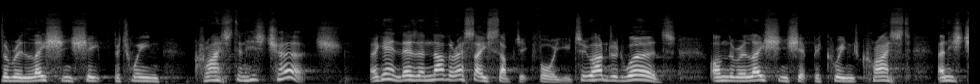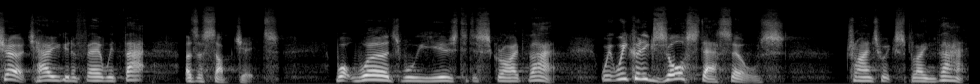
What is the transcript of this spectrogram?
the relationship between Christ and his church? Again, there's another essay subject for you 200 words on the relationship between Christ and his church. How are you going to fare with that as a subject? What words will you use to describe that? We, we could exhaust ourselves trying to explain that.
